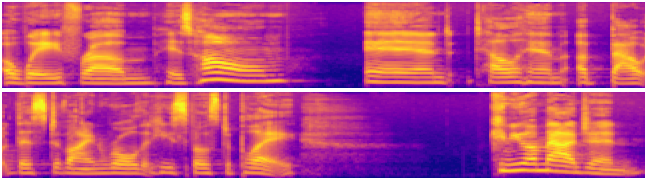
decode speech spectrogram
away from his home and tell him about this divine role that he's supposed to play. Can you imagine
